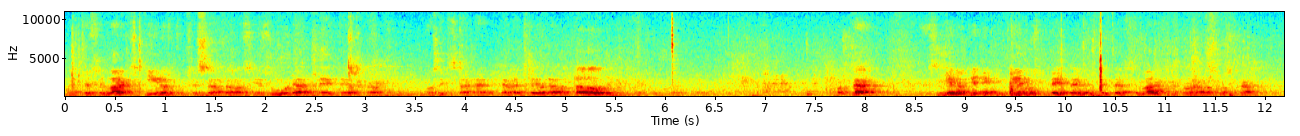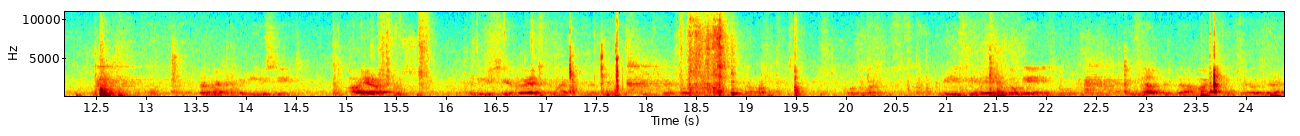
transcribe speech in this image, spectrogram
mutta tässä Marx kiinnostuksessa on tällaisia suhdanteita, jotka osittain näyttävät seuraavan taloudellisia. Mutta siihen on tietenkin perusteita nyt tässä Marxin kohdalla, koska tämä kriisiajatus, kriisien väistämättömyys, niin kriisien endogeenisuus niin sisältyy tähän Marxin teoriaan.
